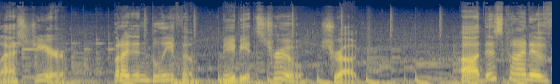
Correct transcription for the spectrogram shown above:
last year. But I didn't believe them. Maybe it's true. Shrug. Uh, this kind of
